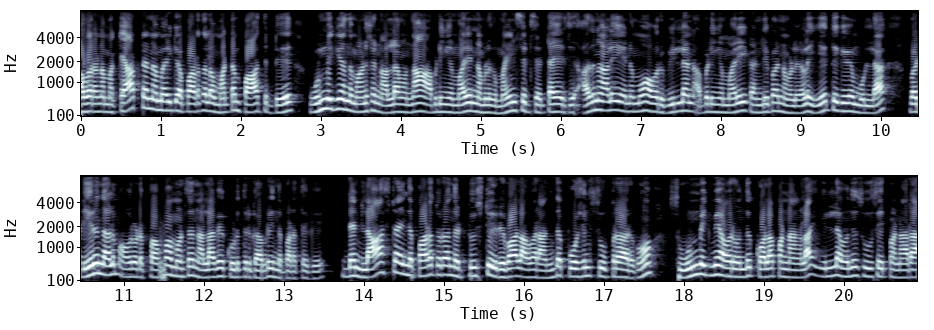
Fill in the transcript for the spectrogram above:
அவரை நம்ம கேப்டன் அமெரிக்கா படத்தில் மட்டும் பார்த்துட்டு உண்மைக்கும் அந்த மனுஷன் நல்லவன் தான் அப்படிங்கிற மாதிரி நம்மளுக்கு மைண்ட் செட் செட் ஆயிருச்சு. அதனாலே என்னமோ அவர் வில்லன் அப்படிங்கிற மாதிரி கண்டிப்பாக நம்மளால் ஏற்றுக்கவே முடியல. பட் இருந்தாலும் அவரோட பர்ஃபார்மன்ஸை நல்லாவே கொடுத்துருக்காரு இந்த படத்துக்கு. தென் லாஸ்ட்டாக இந்த படத்தோட அந்த ட்விஸ்ட் ரிவால்வ் ஆகிற அந்த போர்ஷன் சூப்பராக இருக்கும். ஸோ உண்மைக்குமே அவர் வந்து கொலை பண்ணாங்களா? இல்லை வந்து சூசைட் பண்ணாரா?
